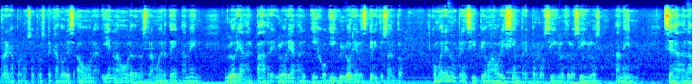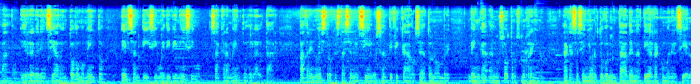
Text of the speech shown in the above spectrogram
ruega por nosotros pecadores ahora y en la hora de nuestra muerte. Amén. Gloria al Padre, gloria al Hijo y gloria al Espíritu Santo, como era en un principio, ahora y siempre, por los siglos de los siglos. Amén. Sea alabado y reverenciado en todo momento el santísimo y divinísimo sacramento del altar. Padre nuestro que estás en el cielo, santificado sea tu nombre. Venga a nosotros tu reino. Hágase, Señor, tu voluntad en la tierra como en el cielo.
